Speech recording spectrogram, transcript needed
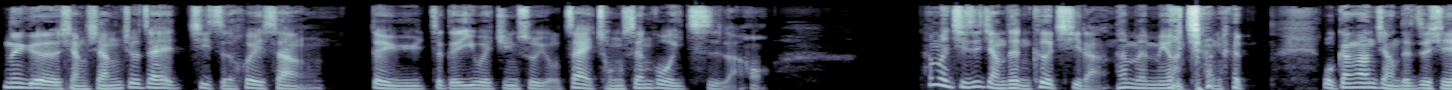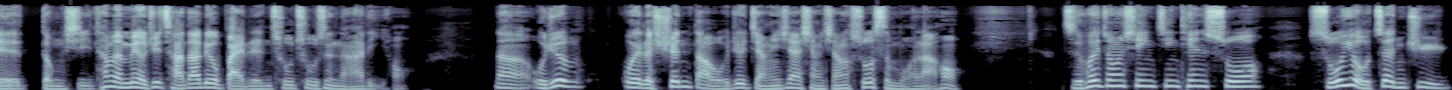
那个想翔就在记者会上。对于这个伊维菌素有再重申过一次了哈，他们其实讲的很客气啦，他们没有讲我刚刚讲的这些东西，他们没有去查到六百人出处是哪里哦。那我就为了宣导，我就讲一下想想说什么啦哈。指挥中心今天说，所有证据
